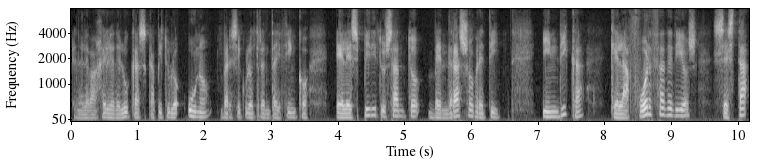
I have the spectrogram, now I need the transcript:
en el Evangelio de Lucas capítulo 1 versículo 35, el Espíritu Santo vendrá sobre ti, indica que la fuerza de Dios se está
